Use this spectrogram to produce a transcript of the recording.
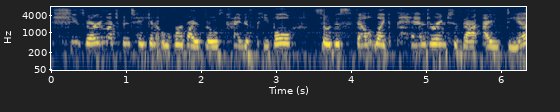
she's very much been taken over by those kind of people. So this felt like pandering to that idea.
